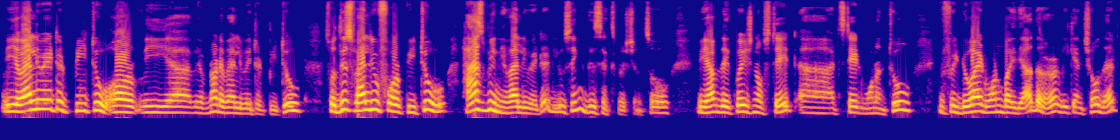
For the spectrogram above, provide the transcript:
we evaluated P2 or we, uh, we have not evaluated P2. So, this value for P2 has been evaluated using this expression. So, we have the equation of state uh, at state 1 and 2. If we divide one by the other, we can show that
